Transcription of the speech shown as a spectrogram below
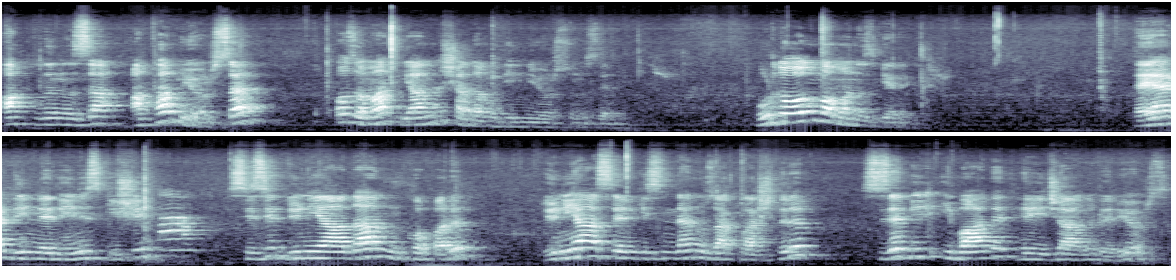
aklınıza atamıyorsa, o zaman yanlış adamı dinliyorsunuz demektir. Burada olmamanız gerekir. Eğer dinlediğiniz kişi sizi dünyadan koparıp, dünya sevgisinden uzaklaştırıp size bir ibadet heyecanı veriyorsa,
